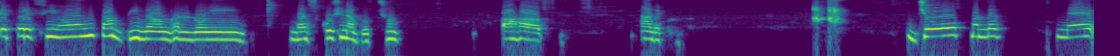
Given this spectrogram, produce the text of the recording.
ਤੇ ਪਰਫਿਊਮ ਤਾਂ ਬਿਨਾਂ ਗੱਲੋਂ ਹੀ ਬਸ ਕੁਛ ਨਾ ਪੁੱਛੋ। ਆਹ ਆ ਦੇਖੋ। ਜੋ ਮਤਲਬ ਮੈਂ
